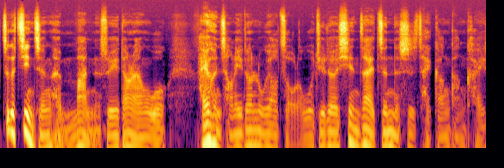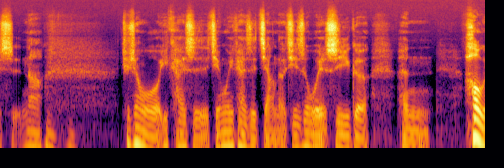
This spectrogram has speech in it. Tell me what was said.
这个进程很慢的，所以当然我还有很长的一段路要走了。我觉得现在真的是才刚刚开始。那就像我一开始节目一开始讲的，其实我也是一个很。好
